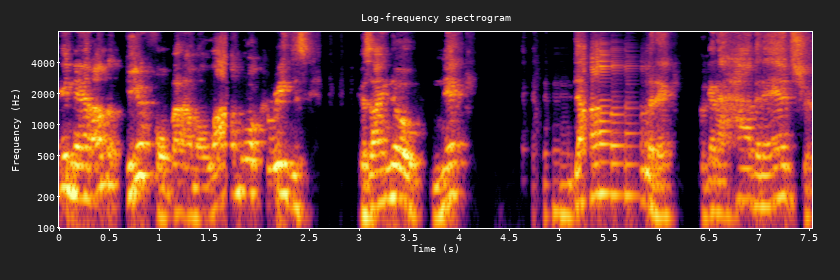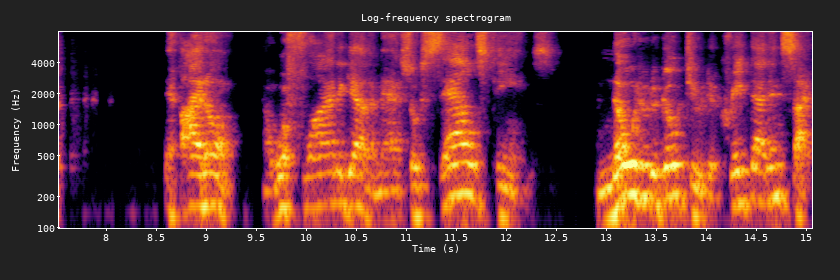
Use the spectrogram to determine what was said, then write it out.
hey man, I'm fearful, but I'm a lot more courageous because I know Nick and Dominic are going to have an answer if I don't. And we're flying together, man. So sales teams know who to go to to create that insight,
